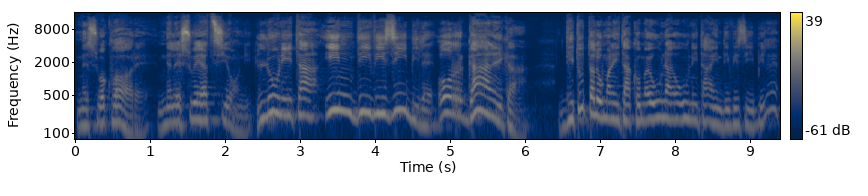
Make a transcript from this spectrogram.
nel suo cuore, nelle sue azioni, l'unità indivisibile, organica di tutta l'umanità come una unità indivisibile,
